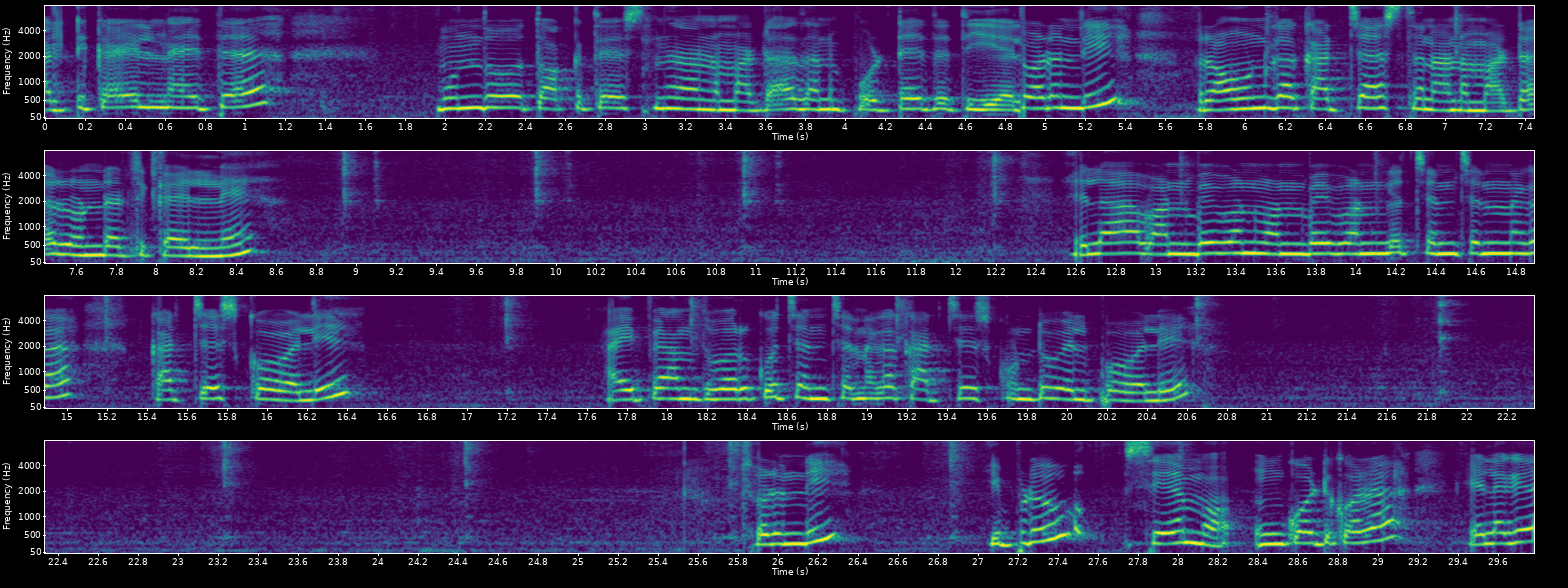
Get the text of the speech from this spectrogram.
అరటికాయలని అయితే ముందు తొక్క తీస్తున్నాను అనమాట దాని పొట్టు అయితే తీయాలి. చూడండి రౌండ్గా కట్ చేస్తాను అనమాట రెండు అరటికాయలని. ఇలా one by one one by వన్గా చిన్న చిన్నగా కట్ చేసుకోవాలి. అయిపోయేంత వరకు చిన్న చిన్నగా కట్ చేసుకుంటూ వెళ్ళిపోవాలి. చూడండి. ఇప్పుడు సేమ్ ఇంకోటి కూడా ఇలాగే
